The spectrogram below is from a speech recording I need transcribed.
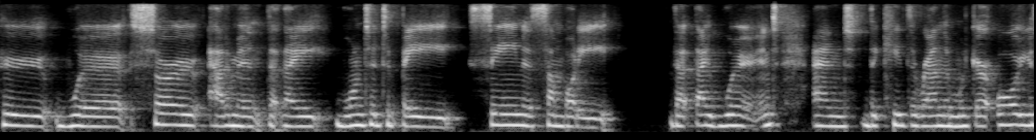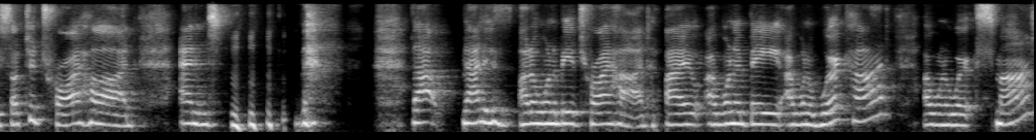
who were so adamant that they wanted to be seen as somebody that they weren't and the kids around them would go oh you're such a try hard and that that is I don't want to be a try hard I I want to be I want to work hard. I want to work smart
